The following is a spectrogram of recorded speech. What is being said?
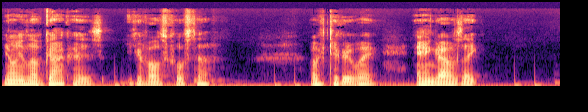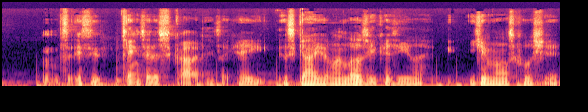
you only love God because you give all this cool stuff. Well, he took it away, and God was like, if you Satan said it's God, and he's like, hey, this guy only loves you because you like you give him all this cool shit,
